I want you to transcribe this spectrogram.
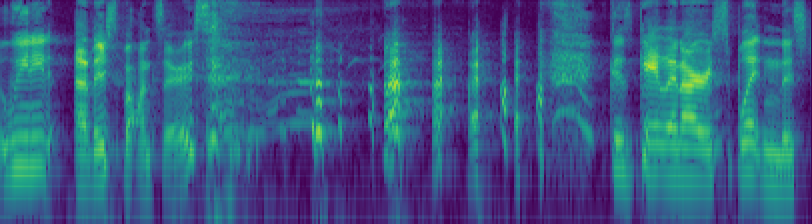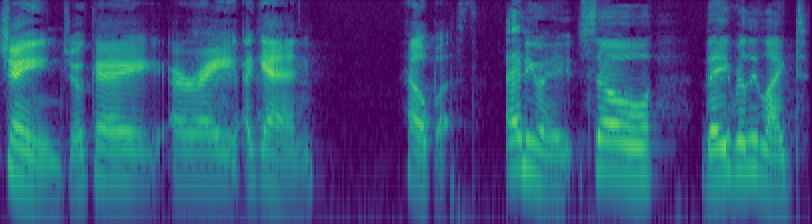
we need other sponsors. Because Kayla and I are splitting this change, okay? All right, again, help us. anyway, so they really liked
